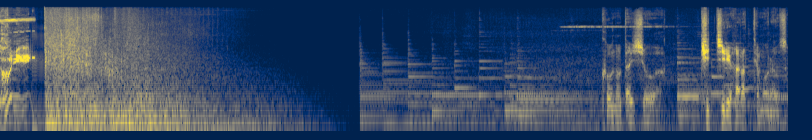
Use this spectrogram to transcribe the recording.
何この代償はきっちり払ってもらうぞ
